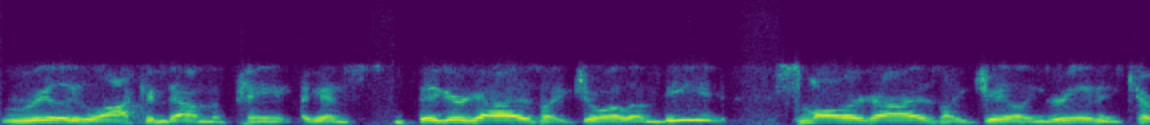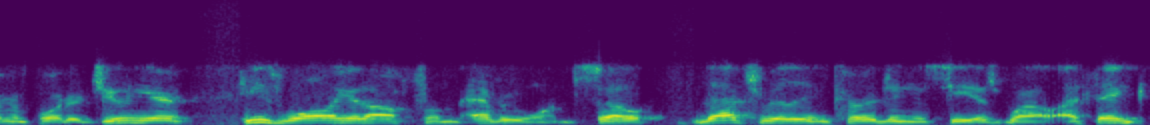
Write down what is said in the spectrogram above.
really locking down the paint against bigger guys like Joel Embiid, smaller guys like Jalen Green and Kevin Porter Jr. He's it off from everyone. So that's really encouraging to see as well. I think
